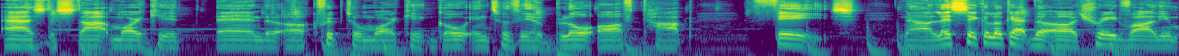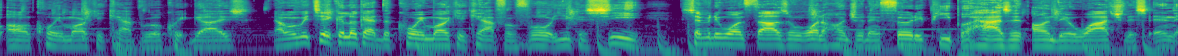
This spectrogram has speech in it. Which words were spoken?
as the stock market and the uh, crypto market go into their blow off top phase now let's take a look at the uh, trade volume on CoinMarketCap real quick guys. Now when we take a look at the CoinMarketCap for Volt, you can see 71,130 people has it on their watch list and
